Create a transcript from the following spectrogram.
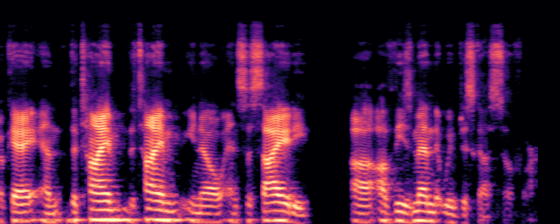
Okay, and the time, the time, you know, and society uh, of these men that we've discussed so far.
